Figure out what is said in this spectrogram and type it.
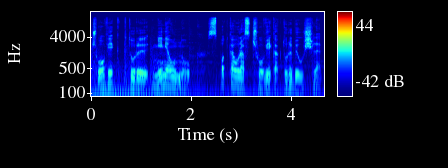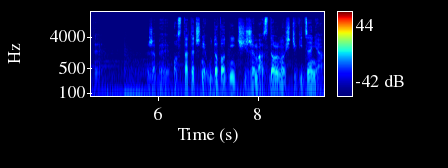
Człowiek, który nie miał nóg, spotkał raz człowieka, który był ślepy. Żeby ostatecznie udowodnić, że ma zdolność widzenia,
